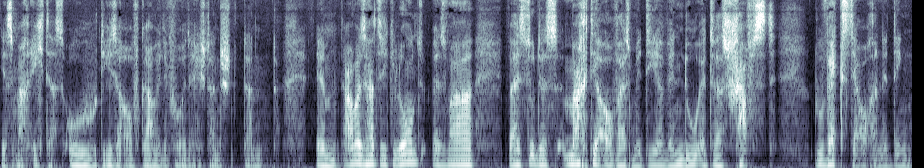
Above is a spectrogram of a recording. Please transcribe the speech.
Jetzt mache ich das. Oh, diese Aufgabe, die vor der ich stand. stand. Ähm, aber es hat sich gelohnt. Es war, weißt du, das macht ja auch was mit dir, wenn du etwas schaffst. Du wächst ja auch an den Dingen.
